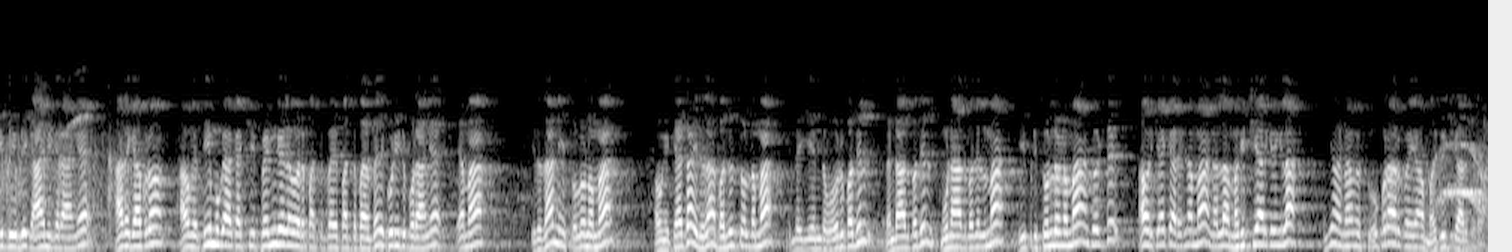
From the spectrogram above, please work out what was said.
இப்படி இப்படி காமிக்கிறாங்க. அதுக்கப்புறம் அவங்க திமுக கட்சி பெண்களை ஒரு பத்து பேர் பத்து பதினஞ்சு பேர் கூட்டிகிட்டு போகிறாங்க ஏமா இதுதான் நீ சொல்லணுமா? அவங்க கேட்டால் இதுதான் பதில் சொல்லணுமா? இந்த இந்த ஒரு பதில் ரெண்டாவது பதில் மூணாவது பதில்மா? இப்படி சொல்லணுமா சொல்லிட்டு அவர் கேட்காரு என்னம்மா நல்லா மகிழ்ச்சியாக இருக்கிறீங்களா? ஐயா நாங்கள் சூப்பராக இருக்கோம் ஐயா மகிழ்ச்சியாக இருக்கிறோம்.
